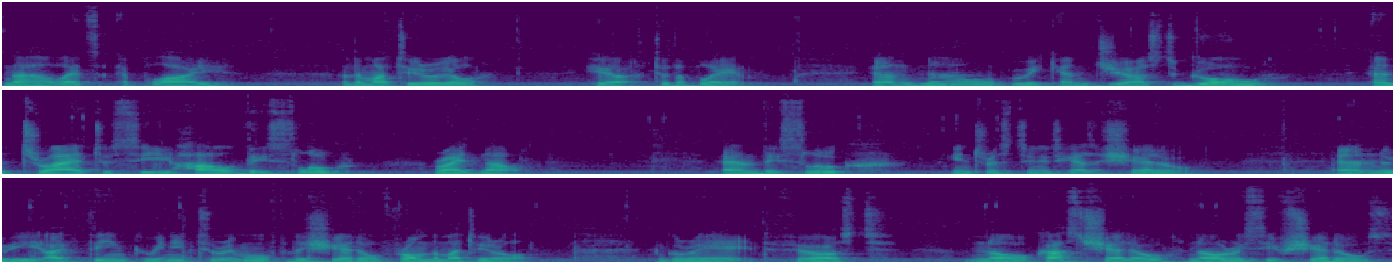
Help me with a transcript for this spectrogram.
Now let's apply the material here to the plane and now we can just go and try to see how this look right now. And this look interesting it has a shadow. And we I think we need to remove the shadow from the material. Great. First no cast shadow no receive shadows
